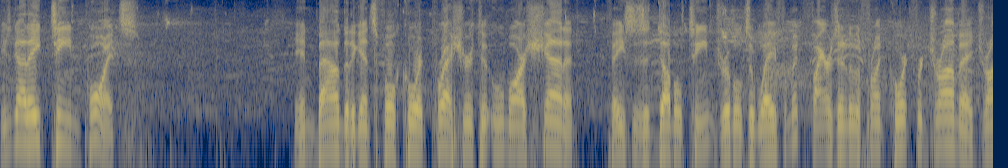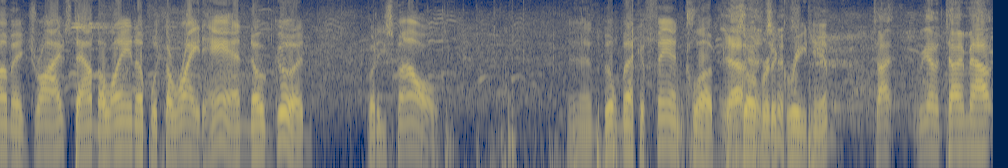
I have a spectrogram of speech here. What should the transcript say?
He's got 18 points. Inbounded against full court pressure to Umar Shannon. Faces a double team, dribbles away from it, fires into the front court for Drame. Drame drives down the lane up with the right hand, no good, but he's fouled. And the Bill Mecca fan club comes Yeah. over to greet him. We got a timeout,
